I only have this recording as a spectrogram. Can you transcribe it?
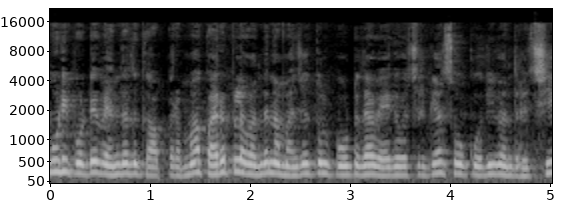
மூடி போட்டு வெந்ததுக்கு அப்புறமா பருப்பில் வந்து நான் மஞ்சள்தூள் போட்டு தான் வேக வச்சுருக்கேன். ஸோ கொதி வந்துருச்சு.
